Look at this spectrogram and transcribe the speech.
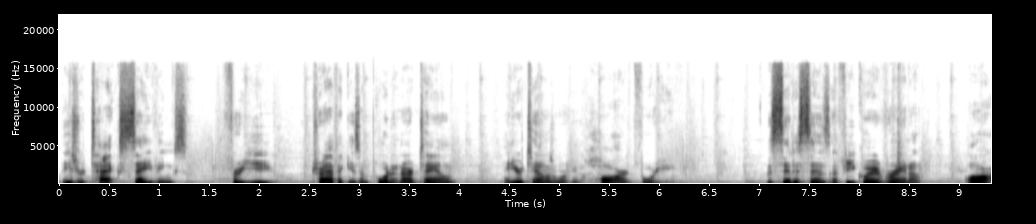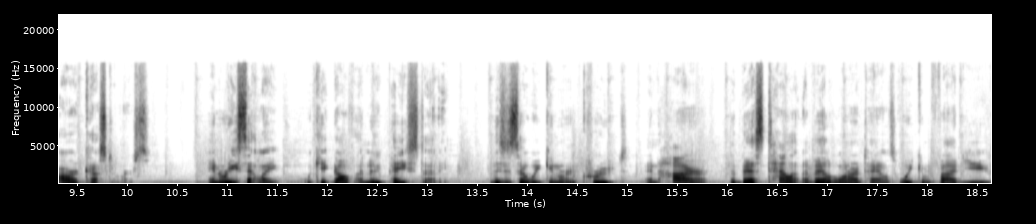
These are tax savings for you. Traffic is important in our town, and your town is working hard for you. The citizens of Fuquay Varina are our customers. And recently, we kicked off a new pay study. This is so we can recruit and hire the best talent available in our town so we can provide you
